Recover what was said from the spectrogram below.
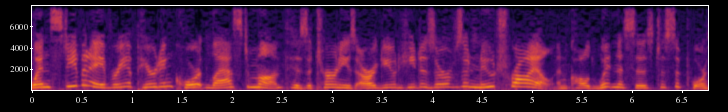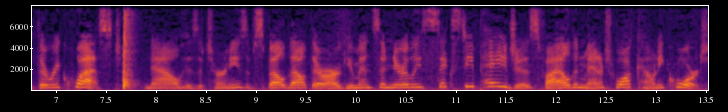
When Steven Avery appeared in court last month, his attorneys argued he deserves a new trial and called witnesses to support their request. Now, his attorneys have spelled out their arguments in nearly 60 pages filed in Manitowoc County Court.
